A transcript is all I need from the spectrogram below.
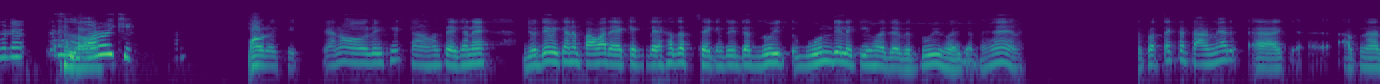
মানে হ্যালো অরৈখিক অরৈখিক কেন অরৈখিক কারণ হচ্ছে এখানে যদিও এখানে পাওয়ার এক এক দেখা যাচ্ছে, কিন্তু এটা দুই গুণ দিলে কি হয়ে যাবে? দুই হয়ে যাবে হ্যাঁ? প্রত্যেকটা টার্মের আপনার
